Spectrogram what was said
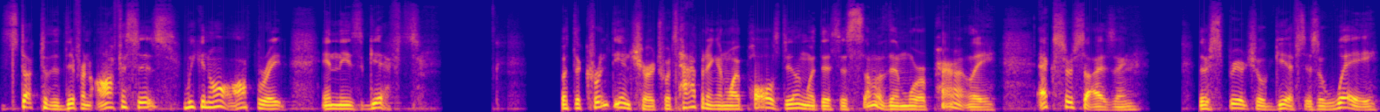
stuck to the different offices. We can all operate in these gifts. But the Corinthian church, what's happening and why Paul's dealing with this is some of them were apparently exercising their spiritual gifts as a way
